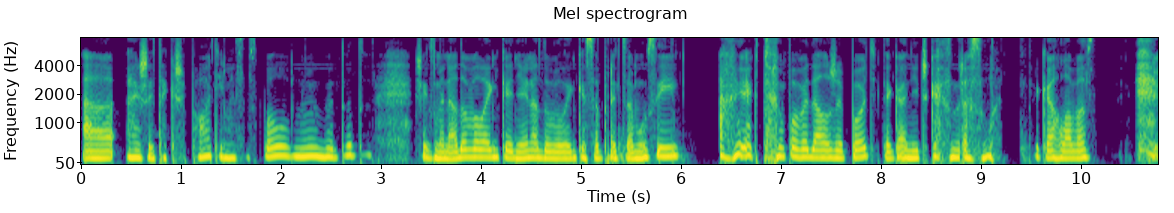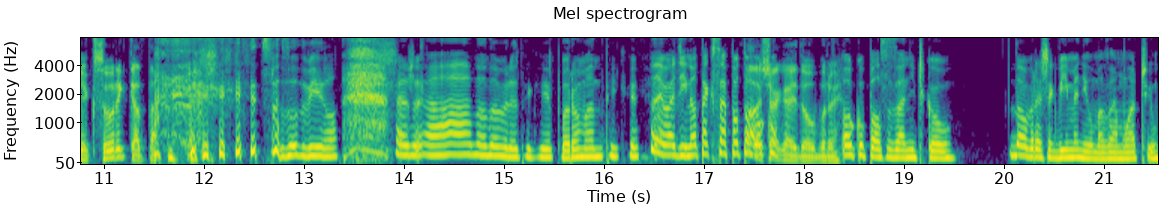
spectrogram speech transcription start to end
A, a že takže pohodíme sa spolu. Toto. Však sme na dovolenke, nie na dovolenke sa predsa musí. A jak to povedal, že poď, tak Anička zrazu taká hlava Jak surikata. sa zodvihla. A že áno, dobre, tak je po romantike. Nevadí, no tak sa potom... Ale však aj dobre. Okúpal sa za Aničkou. Dobre, však vymenil ma za mladšiu.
